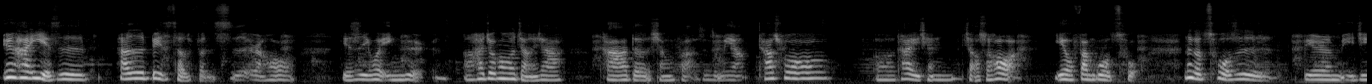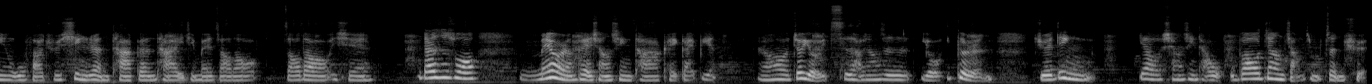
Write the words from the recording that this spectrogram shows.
因为他也是他是 Beast 的粉丝，然后也是一位音乐人，然后他就跟我讲一下。他的想法是怎么样？他说，呃，他以前小时候啊，也有犯过错，那个错是别人已经无法去信任他，跟他已经被遭到遭到一些，但是说没有人可以相信他可以改变。然后就有一次，好像是有一个人决定要相信他，我我不知道这样讲正不正确，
